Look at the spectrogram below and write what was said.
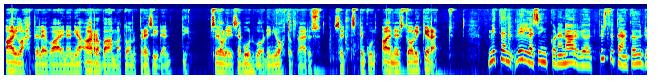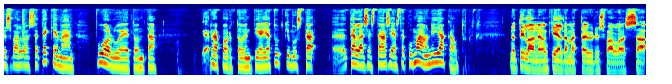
ailahtelevainen ja arvaamaton presidentti. Se oli se Woodwardin johtopäätös sitten, kun aineisto oli kerätty. Miten Ville Sinkkonen arvioi, pystytäänkö Yhdysvalloissa tekemään puolueetonta raportointia ja tutkimusta tällaisesta asiasta, kun maa on niin jakautunut? No tilanne on kieltämättä Yhdysvalloissa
